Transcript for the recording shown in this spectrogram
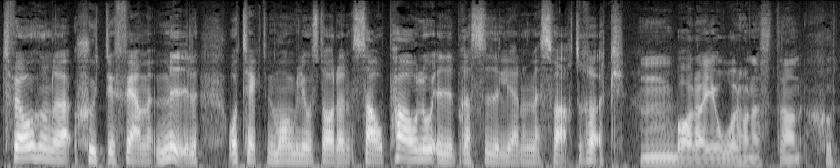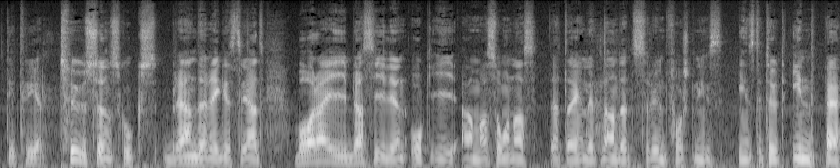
275 mil och täckt mångmiljonstaden Sao Paulo i Brasilien med svart rök. Mm, bara i år har nästan 73 000 skogsbränder registrerats bara i Brasilien och i Amazonas. Detta enligt landets rymdforskningsinstitut INPE.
